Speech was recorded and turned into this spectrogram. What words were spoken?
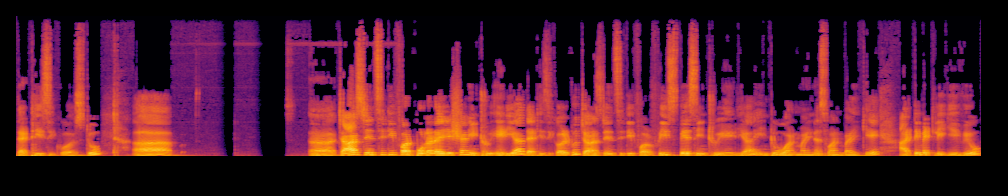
that is equals to uh, uh, charge density for polarization into area that is equal to charge density for free space into area into 1 minus 1 by k ultimately give you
